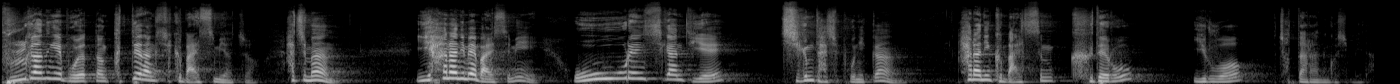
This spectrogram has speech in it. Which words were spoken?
불가능해 보였던 그때 당시 그 말씀이었죠. 하지만 이 하나님의 말씀이 오랜 시간 뒤에 지금 다시 보니까 하나님 그 말씀 그대로 이루어졌다라는 것입니다.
